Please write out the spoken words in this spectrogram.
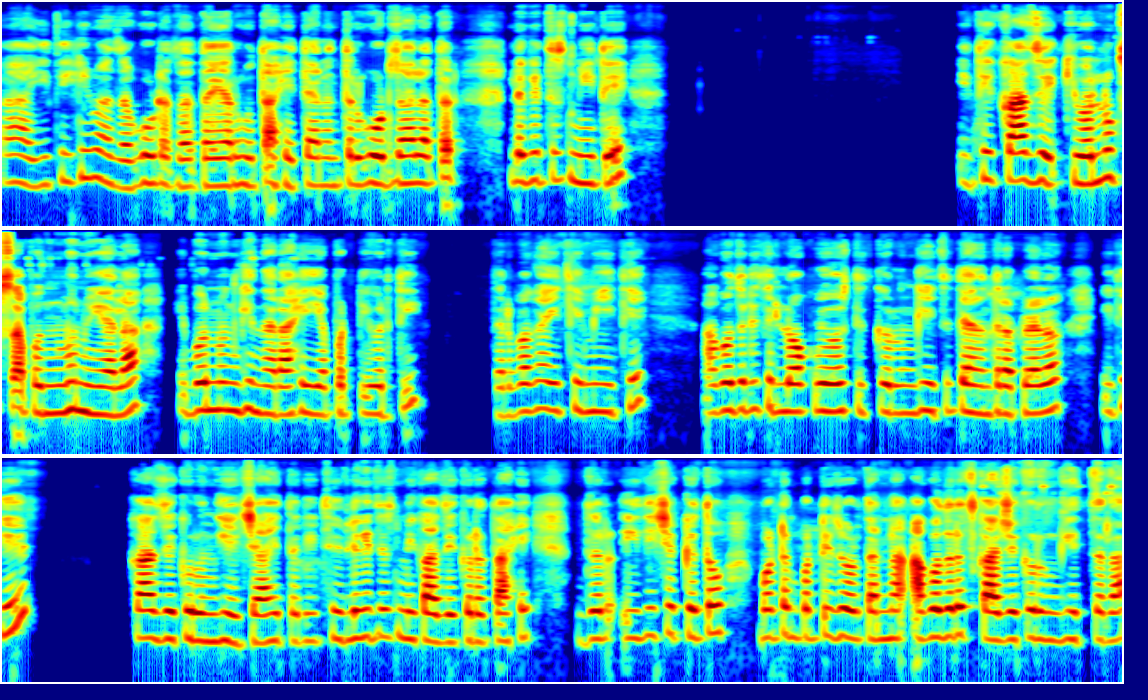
पहा इथेही माझा गोट आता तयार होत आहे. त्यानंतर गोट झाला तर लगेचच मी ते इथे काजे किंवा लुक्स आपण म्हणू याला हे बनवून घेणार आहे या पट्टीवरती. तर बघा इथे मी इथे अगोदर इथे लॉक व्यवस्थित करून घ्यायचे त्यानंतर आपल्याला इथे काजे करून घ्यायचे आहे. तर इथे लगेचच मी काजे करत आहे. जर इथे शक्यतो बटन पट्टी जोडताना अगोदरच काजे करून घेत चला.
